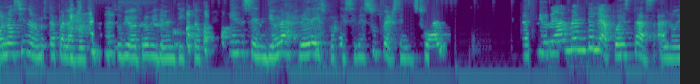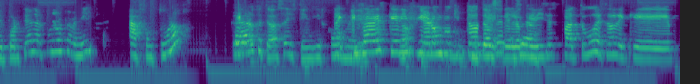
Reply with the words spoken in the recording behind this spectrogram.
o no si Normita Palafox subió otro video en TikTok que encendió las redes porque se ve súper sensual, si realmente le apuestas a lo deportivo en el fútbol femenil a futuro, claro que te vas a distinguir como ¿Y sabes qué difiero un poquito de, lo que dices, Patu? Eso de que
